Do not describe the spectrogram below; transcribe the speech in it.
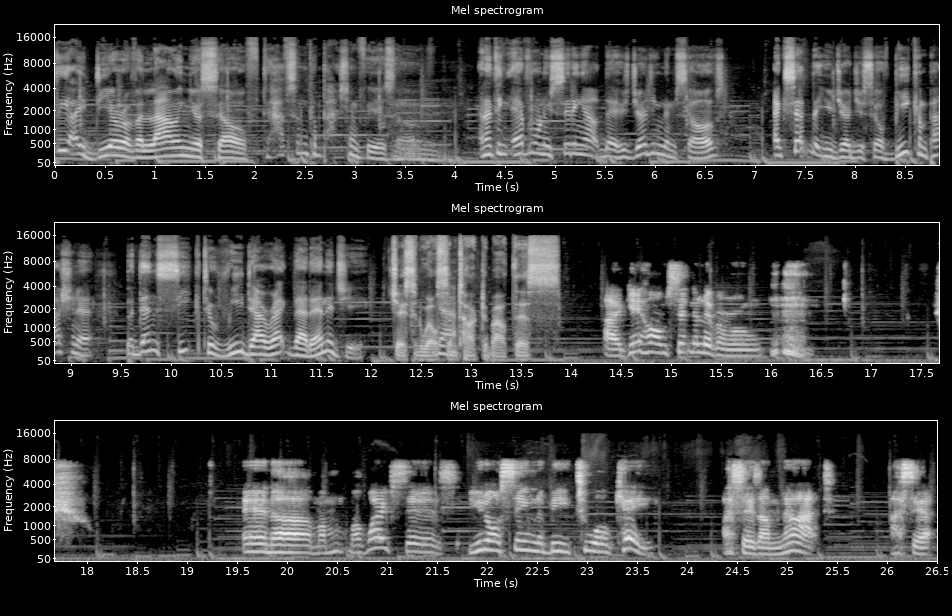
the idea of allowing yourself to have some compassion for yourself. Mm. And I think everyone who's sitting out there who's judging themselves, accept that you judge yourself, be compassionate, but then seek to redirect that energy. Jason Wilson Yeah. talked about this. I get home, sit in the living room, and uh, my, my wife says, You don't seem to be too okay. I says, I'm not. I said,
